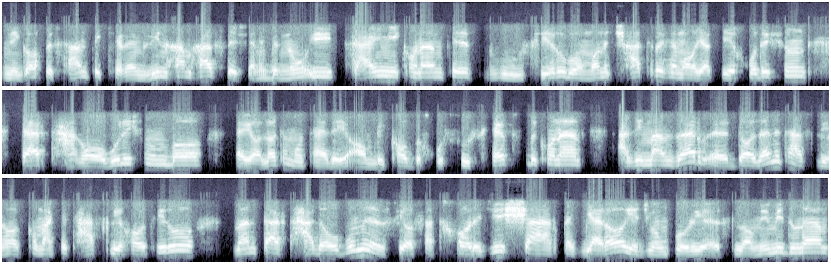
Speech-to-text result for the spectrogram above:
نگاه به سمت کرملین هم هستش. یعنی به نوعی سعی می‌کنن که روسیه رو به عنوان چتر حمایتی خودشون در تقابلشون با ایالات متحده آمریکا به خصوص حفظ بکنن. از این منظر دادن تسلیحات کمک تسلیحاتی رو من در تداوم سیاست خارجی شرق گرای جمهوری اسلامی می‌دونم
